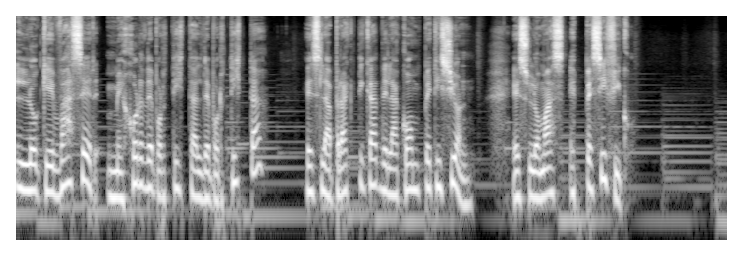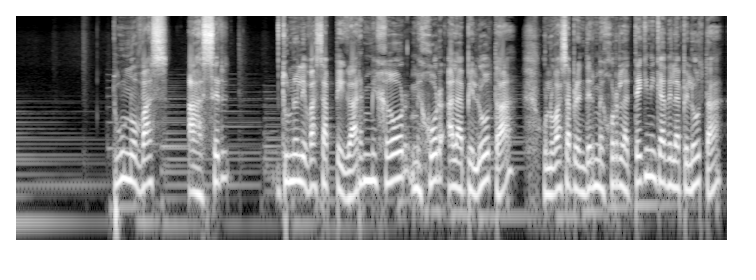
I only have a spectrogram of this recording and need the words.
lo que va a ser mejor deportista el deportista es la práctica de la competición. Es lo más específico. Tú no vas a hacer tú no le vas a pegar mejor, mejor a la pelota o no vas a aprender mejor la técnica de la pelota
